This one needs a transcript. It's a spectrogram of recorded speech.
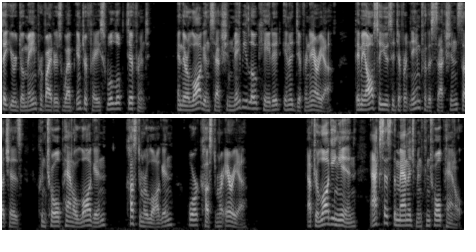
that your domain provider's web interface will look different, and their login section may be located in a different area. They may also use a different name for the section, such as Control Panel Login, Customer Login, or Customer Area. After logging in, access the Management Control Panel.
